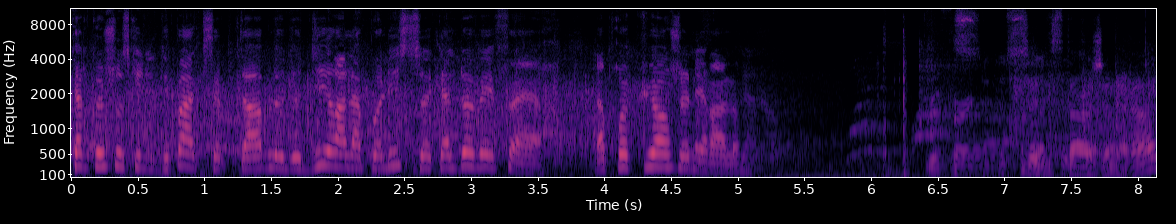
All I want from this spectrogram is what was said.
quelque chose qui n'était pas acceptable, de dire à la police ce qu'elle devait faire? La procureure générale? Solliciteur général.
